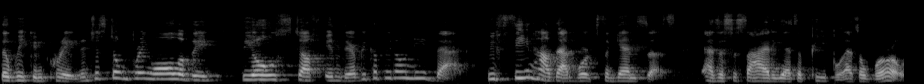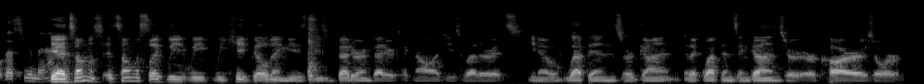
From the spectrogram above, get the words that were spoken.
that we can create. And just don't bring all of the, the old stuff in there because we don't need that. We've seen how that works against us as a society, as a people, as a world, as humanity. Yeah, it's almost it's almost like we we, we keep building these these better and better technologies, whether it's you know weapons or gun like weapons and guns or, or cars or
